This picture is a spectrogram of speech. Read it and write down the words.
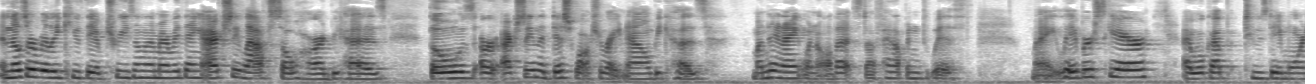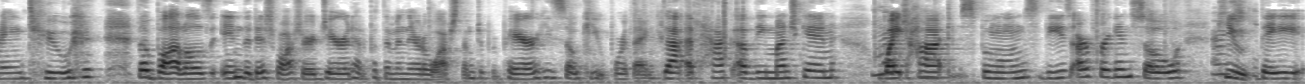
And those are really cute. They have trees on them and everything. I actually laughed so hard because those are actually in the dishwasher right now because Monday night when all that stuff happened with my labor scare, I woke up Tuesday morning to the bottles in the dishwasher. Jared had put them in there to wash them to prepare. He's so cute, poor thing. Got a pack of the Munchkin White Hot spoons. These are friggin' so cute. They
